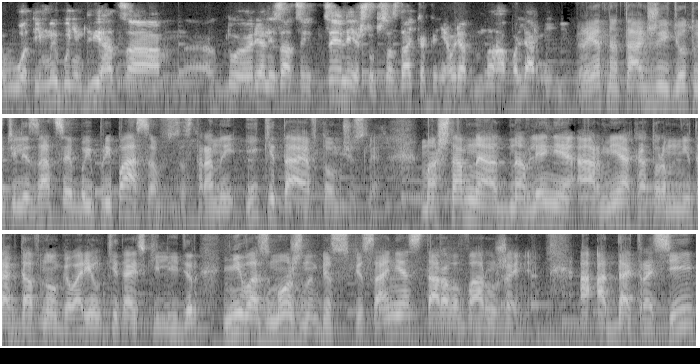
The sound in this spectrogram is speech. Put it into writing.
Вот, и мы будем двигаться э, реализации цели, чтобы создать, как они говорят, многополярный мир. Вероятно, также идет утилизация боеприпасов со стороны и Китая в том числе. Масштабное обновление армии, о котором не так давно говорил китайский лидер, невозможно без списания старого вооружения. А отдать России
